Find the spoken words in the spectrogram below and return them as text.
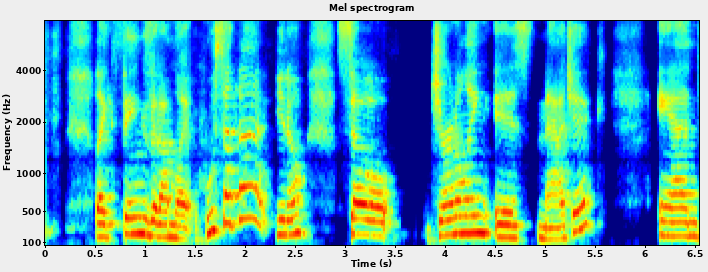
like things that I'm like, who said that? You know? So journaling is magic. And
